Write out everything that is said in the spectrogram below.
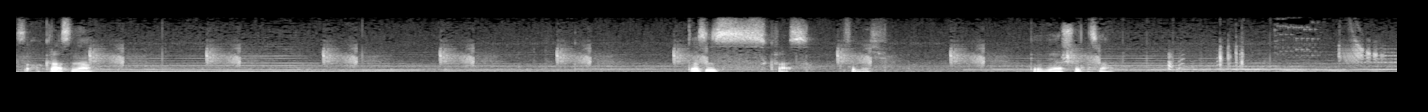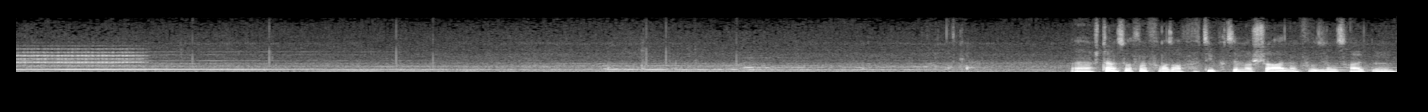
Ist auch krass, ne? Das ist krass, finde ich. Gewehrschützer. Stanzwaffen verursachen 50% mehr Schaden und Fusionshalten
